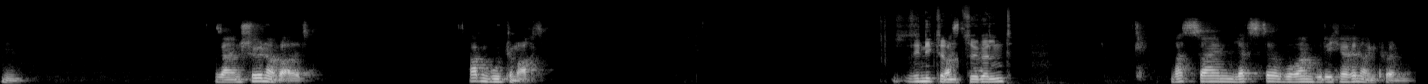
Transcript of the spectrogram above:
Hm. Sei ein schöner Wald. Haben gut gemacht. Sie nickt dann Was? zögernd. Was sein letzter, woran du dich erinnern können?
